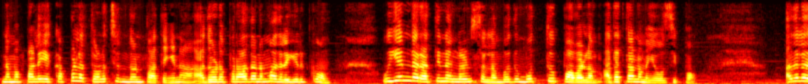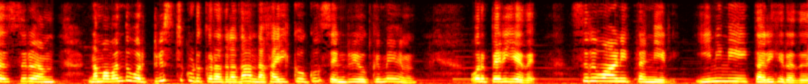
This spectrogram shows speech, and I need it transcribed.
நம்ம பழைய கப்பலை தொலைச்சிருந்தோம்னு பார்த்தீங்கன்னா அதோட புராதனமும் அதில் இருக்கும். உயர்ந்த ரத்தினங்கள்னு சொல்லும்போது முத்து பவளம் அதைத்தான் நம்ம யோசிப்போம். அதில் சிறு நம்ம வந்து ஒரு ட்விஸ்ட் கொடுக்கறதுல தான் அந்த ஹைக்குக்கும் சென்ட்ரியுக்குமே ஒரு பெரியது. சிறுவாணி தண்ணீர் இனிமையை தருகிறது.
